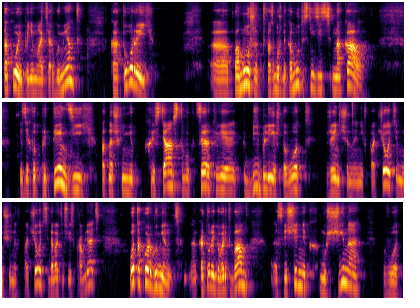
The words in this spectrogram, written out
такой, понимаете, аргумент, который а, поможет, возможно, кому-то снизить накал этих вот претензий по отношению к христианству, к церкви, к Библии, что вот женщины не в почете, мужчины в почете, давайте все исправлять. Вот такой аргумент, э, который говорит вам э, священник, мужчина, вот,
